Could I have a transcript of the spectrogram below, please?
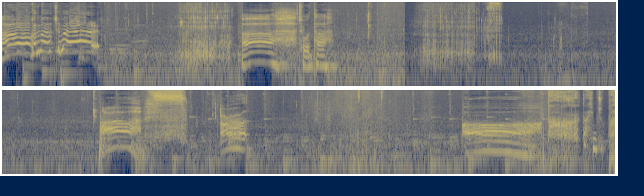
아 가지마 제발 아 좋다 아, 탁, 딱 힘쭉 팍.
